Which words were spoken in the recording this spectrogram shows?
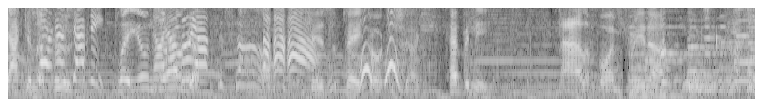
Yakala Charter Brut. Shabney! Play Yun Naya Zaruga. Booyah. Kisao. Kiss a pay, Woo, Dorky woo. Shucks. Ebony. Malaform Frida. Luigi Pichi.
